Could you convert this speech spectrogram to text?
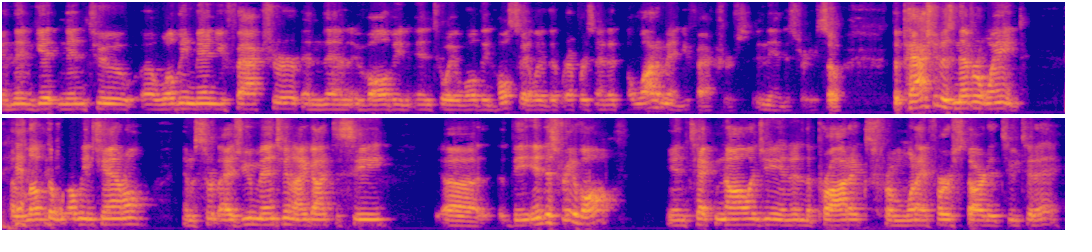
and then getting into a welding manufacturer and then evolving into a welding wholesaler that represented a lot of manufacturers in the industry. So the passion has never waned. I love the welding channel, and sort of, as you mentioned, I got to see uh, the industry evolve in technology and in the products from when I first started to today.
